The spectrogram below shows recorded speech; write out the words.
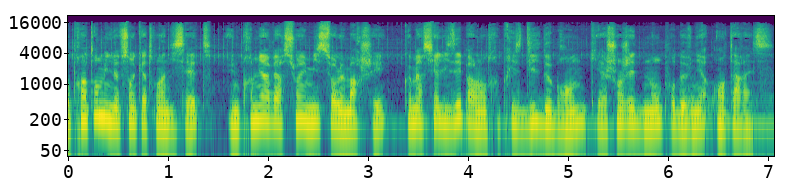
Au printemps 1997, une première version est mise sur le marché, commercialisée par l'entreprise d'Hildebrand qui a changé de nom pour devenir Antares.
